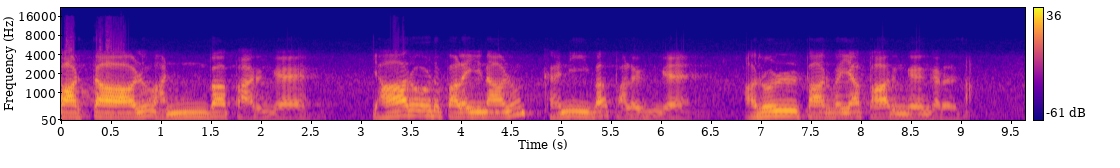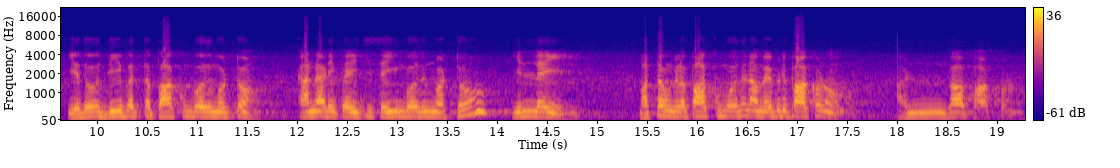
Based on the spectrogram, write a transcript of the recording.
பார்த்தாலும் அன்பாக பாருங்க. யாரோடு பழகினாலும் கனிவாக பழகுங்க. அருள் பார்வையாக பாருங்கங்கிறது தான். ஏதோ தீபத்தை பார்க்கும்போது மட்டும் கண்ணாடி பயிற்சி செய்யும்போது மட்டும் இல்லை. மற்றவங்களை பார்க்கும்போது நம்ம எப்படி பார்க்கணும்? அன்பாக பார்க்கணும்.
